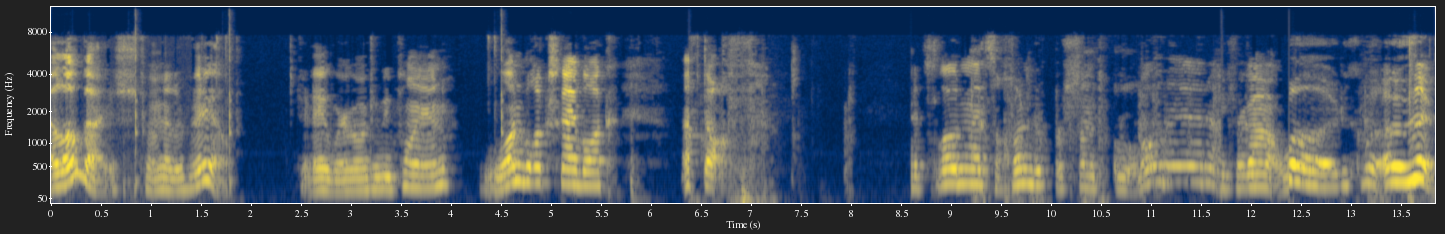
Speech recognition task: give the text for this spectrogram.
Hello guys, to another video. Today we're going to be playing One Block Skyblock Left Off. It's loading, it's 100% loaded. I forgot what, oh there.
